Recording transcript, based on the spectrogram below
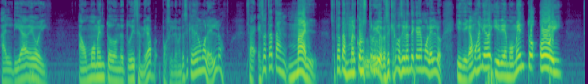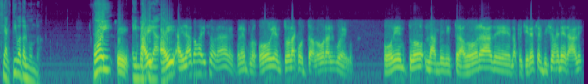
al día de hoy a un momento donde tú dices, mira, posiblemente sí que hay que demolerlo? O sea, eso está tan mal, eso está tan mal construido que sí que posiblemente hay que demolerlo. Y llegamos al día de hoy y de momento hoy se activa todo el mundo. Hoy, Sí. e hay, hay datos adicionales. Por ejemplo, hoy entró la contadora al juego. Hoy entró la administradora de la Oficina de Servicios Generales.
